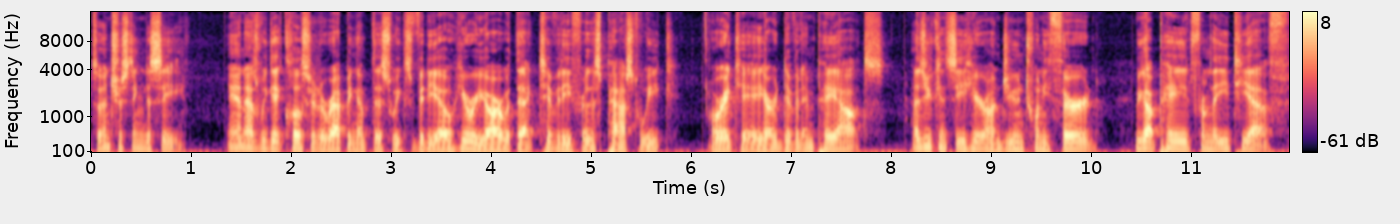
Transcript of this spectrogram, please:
So interesting to see. And as we get closer to wrapping up this week's video, here we are with the activity for this past week, or aka our dividend payouts. As you can see here on June 23rd, we got paid from the ETF,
